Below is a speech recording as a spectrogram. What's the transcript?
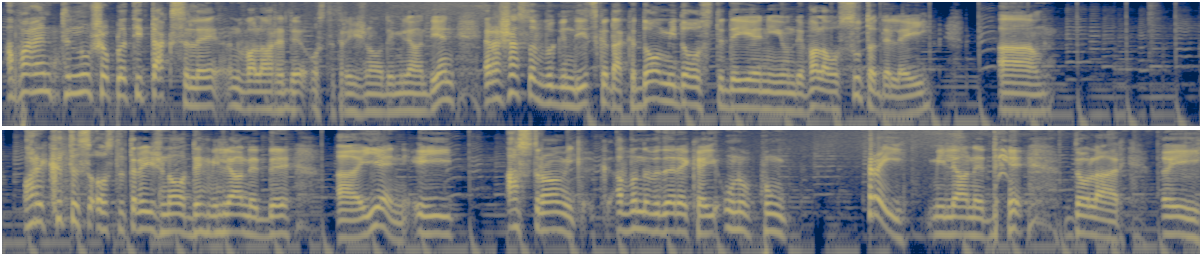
aparent nu și-au plătit taxele în valoare de 139 de milioane de ieni, iar așa să vă gândiți că dacă 2200 de ieni e undeva la 100 de lei, uh, oare cât sunt 139 de milioane de uh, ieni? E astronomic, având în vedere că e 1.3 milioane de dolari. E...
